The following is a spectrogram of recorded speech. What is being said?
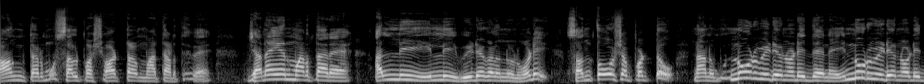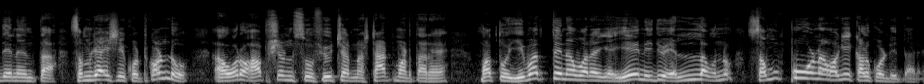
ಲಾಂಗ್ ಟರ್ಮು ಸ್ವಲ್ಪ ಶಾರ್ಟ್ ಟರ್ಮ್ ಮಾತಾಡ್ತೇವೆ. ಜನ ಏನು ಮಾಡ್ತಾರೆ? ಅಲ್ಲಿ ಇಲ್ಲಿ ವಿಡಿಯೋಗಳನ್ನು ನೋಡಿ ಸಂತೋಷಪಟ್ಟು ನಾನು ಮುನ್ನೂರು ವಿಡಿಯೋ ನೋಡಿದ್ದೇನೆ, ಇನ್ನೂರು ವಿಡಿಯೋ ನೋಡಿದ್ದೇನೆ ಅಂತ ಸಮಜಾಯಿಷಿ ಕೊಟ್ಕೊಂಡು ಅವರು ಆಪ್ಷನ್ಸು ಫ್ಯೂಚರ್ನ ಸ್ಟಾರ್ಟ್ ಮಾಡ್ತಾರೆ. ಮತ್ತು ಇವತ್ತಿನವರೆಗೆ ಏನಿದೆಯೋ ಎಲ್ಲವನ್ನು ಸಂಪೂರ್ಣವಾಗಿ ಕಳ್ಕೊಂಡಿದ್ದಾರೆ.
